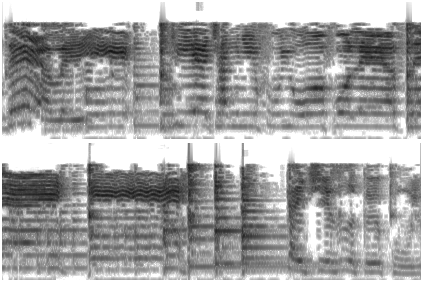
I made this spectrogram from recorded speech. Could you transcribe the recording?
得来。坚强你服药服来噻，该起日个不药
